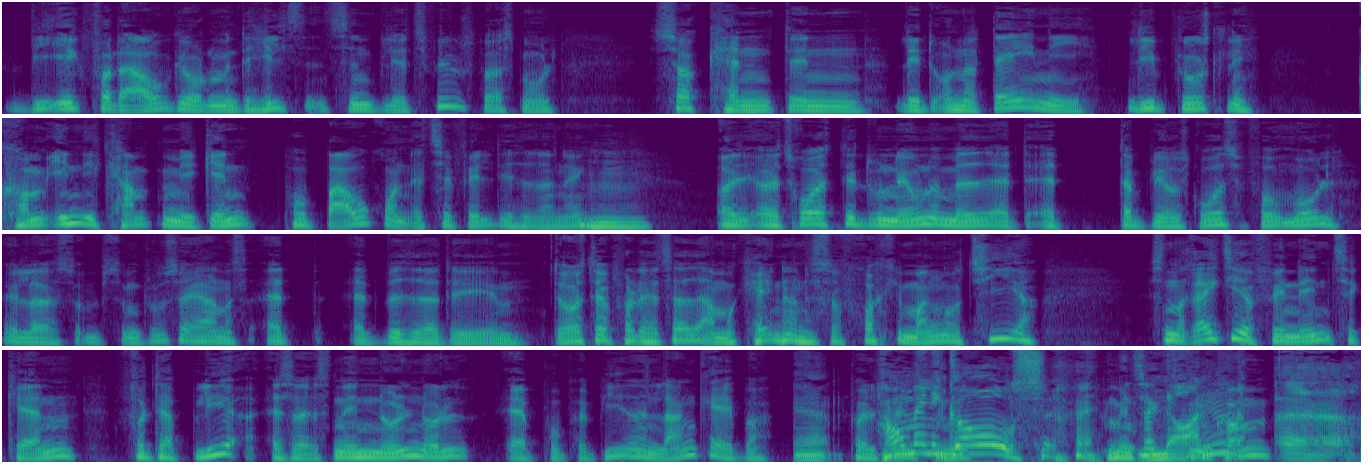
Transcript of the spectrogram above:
vi ikke får det afgjort, men det hele tiden bliver et tvivlsspørgsmål, så kan den lidt underdanige lige pludselig komme ind i kampen igen på baggrund af tilfældighederne. Ikke? Mm. Og, og jeg tror også, det du nævner med, at, at der bliver jo scoret så få mål, eller som, som du sagde, Anders, at, at hvad hedder det, det er også derfor, det har taget amerikanerne så frygtelig mange årtier, sådan rigtigt at finde ind til kernen, for der bliver, altså sådan en 0-0 er på papiret en langgaber. Ja. På 90 How many goals? Men så kan None? komme, Uh,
